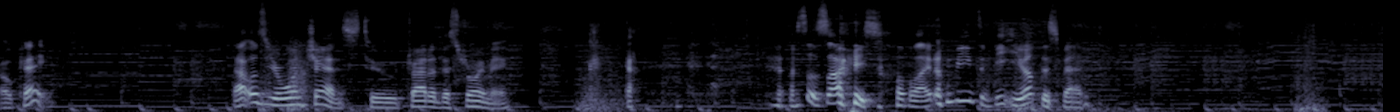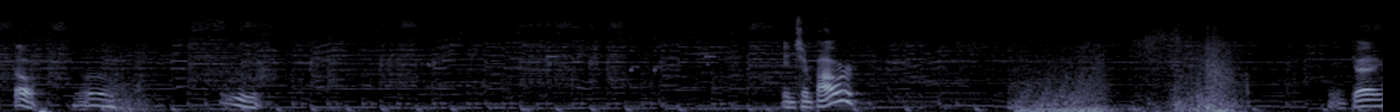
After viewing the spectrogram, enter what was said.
Okay. That was your one chance to try to destroy me. I'm so sorry, Sobble. I don't mean to beat you up this bad. Oh. oh. Ancient power? Okay.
